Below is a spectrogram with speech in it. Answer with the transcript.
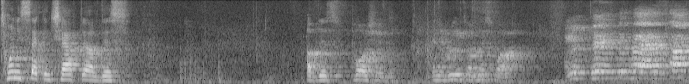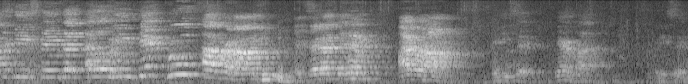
22nd chapter of this of this portion, and it reads on this one. And it came to pass after these things that Elohim did prove Abraham and said unto him, Abraham. And he said, Here am I. And he said,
